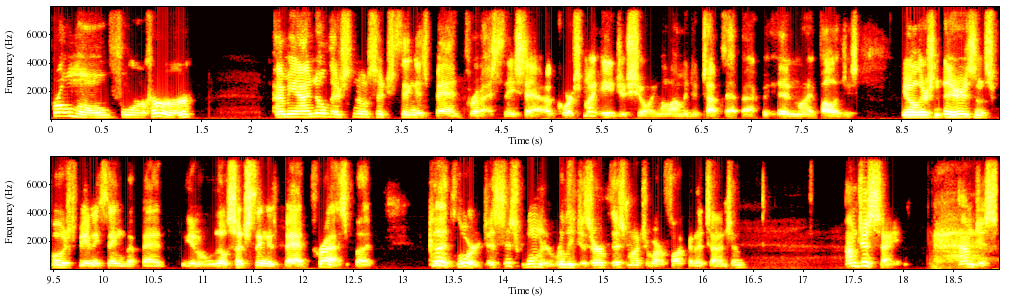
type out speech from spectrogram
promo for her. I mean, I know there's no such thing as bad press. They say, of course, my age is showing. Allow me to tuck that back, and my apologies. You know, there's there isn't supposed to be anything but bad. You know, no such thing as bad press. But good lord, does this woman really deserve this much of our fucking attention? I'm just saying. I'm just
